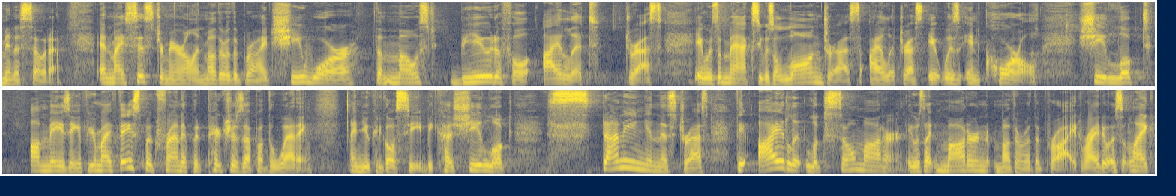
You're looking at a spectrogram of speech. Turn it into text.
Minnesota. And my sister Marilyn, mother of the bride, she wore the most beautiful eyelet dress. It was a maxi, it was a long dress, eyelet dress. It was in coral. She looked amazing. If you're my Facebook friend, I put pictures up of the wedding and you could go see because she looked stunning in this dress. The eyelet looked so modern. It was like modern mother of the bride, right? It wasn't like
